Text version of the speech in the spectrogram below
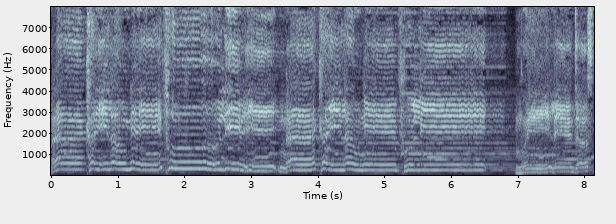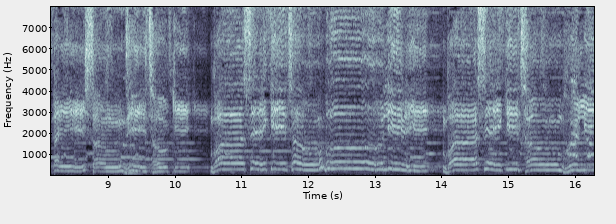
नाखै लाउने फुली नाखै लाउने फुली। मैले जस्तै सम्झिछौ कि बसेकी छौ भुली बसेकी छौ भुली।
